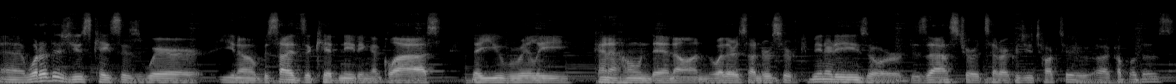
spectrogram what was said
uh, what are those use cases where you know besides a kid needing a glass that you've really kind of honed in on whether it's underserved communities or disaster et cetera. Could you talk to a couple of those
